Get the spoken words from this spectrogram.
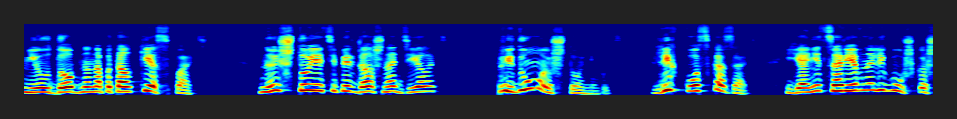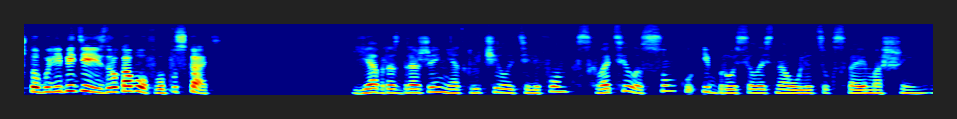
Неудобно на потолке спать. Ну и что я теперь должна делать? Придумаю что-нибудь. Легко сказать. Я не царевна-лягушка, чтобы лебедей из рукавов выпускать. Я в раздражении отключила телефон, схватила сумку и бросилась на улицу к своей машине.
